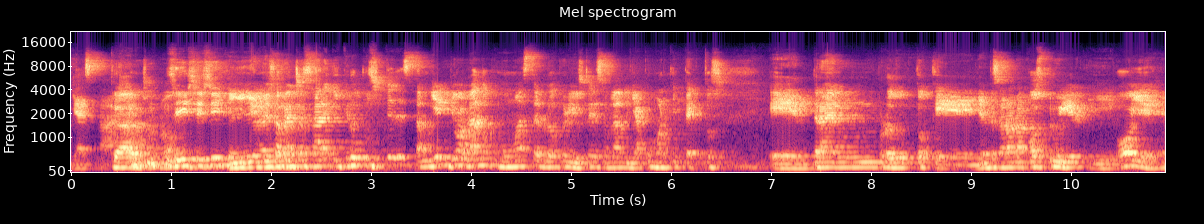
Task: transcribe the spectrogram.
ya está Claro, hecho, ¿no? sí, sí, sí. Y yo empiezo a rechazar, y creo que ustedes también, yo hablando como Master Broker y ustedes hablando ya como arquitectos, eh, traen un producto que ya empezaron a construir y, oye,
